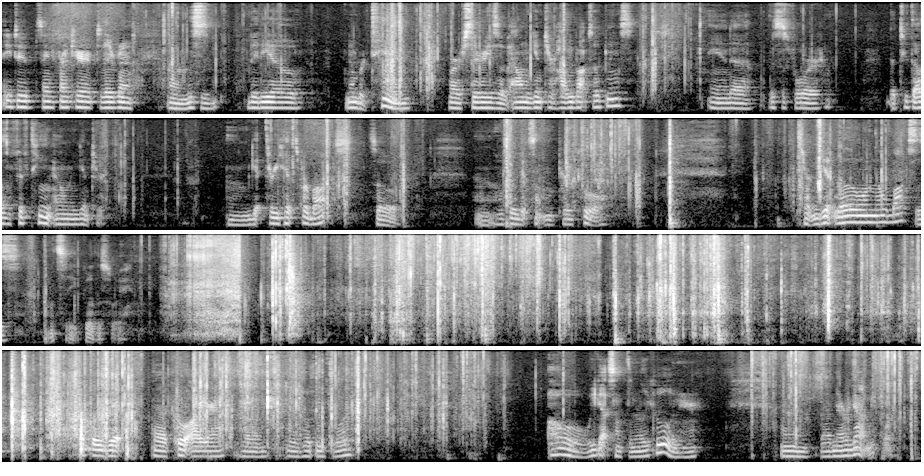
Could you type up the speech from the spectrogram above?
Hey YouTube, Sandy Frank here. Today we're gonna, um, this is video number 10 of our series of Allen Ginter hobby box openings. And uh, this is for the 2015 Allen Ginter. Um, get three hits per box, so uh, hopefully we get something pretty cool. Starting to get low on the old boxes. Let's see, go this way. Hopefully get a cool autograph what we're hoping for. Oh, we got something really cool in here. Um, that I've never gotten before.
